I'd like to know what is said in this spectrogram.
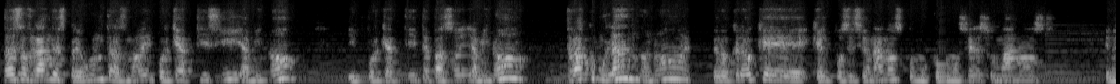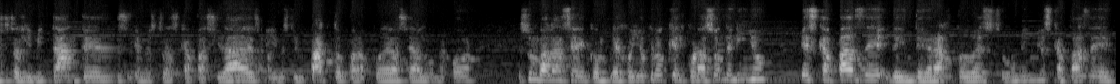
Todas esas grandes preguntas, ¿no? ¿Y por qué a ti sí y a mí no? ¿Y por qué a ti te pasó y a mí no? Se va acumulando, ¿no? Pero creo que, que el posicionarnos como, como seres humanos en nuestras limitantes, en nuestras capacidades en nuestro impacto para poder hacer algo mejor, es un balance complejo. Yo creo que el corazón de niño es capaz de, de integrar todo esto. Un niño es capaz de,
